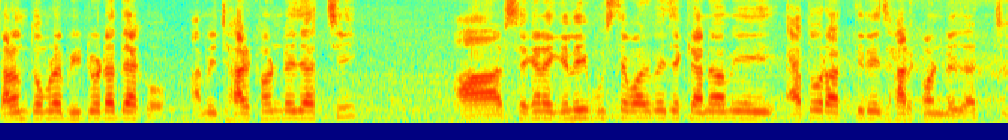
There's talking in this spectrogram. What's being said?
কারণ তোমরা ভিডিওটা দেখো। আমি ঝাড়খণ্ডে যাচ্ছি, আর সেখানে গেলেই বুঝতে পারবে যে কেন আমি এত রাত্রিরে ঝাড়খণ্ডে যাচ্ছি।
